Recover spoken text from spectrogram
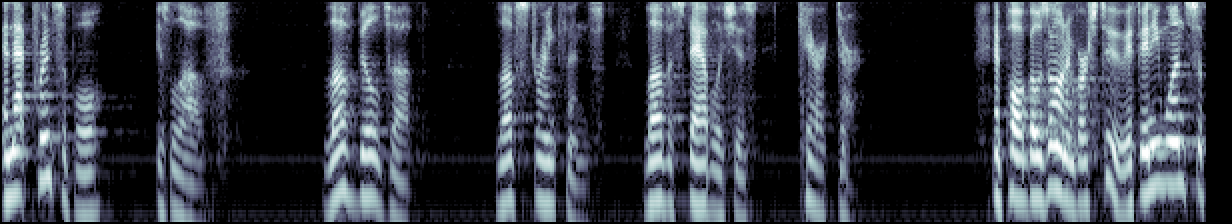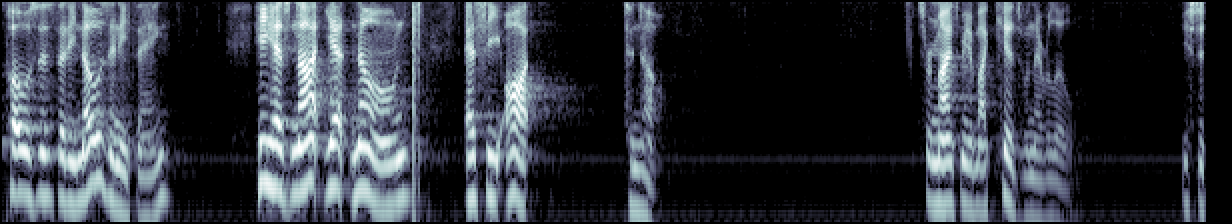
And that principle is love. Love builds up, love strengthens, love establishes character. And Paul goes on in verse 2 If anyone supposes that he knows anything, he has not yet known as he ought to know. This reminds me of my kids when they were little. I used to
